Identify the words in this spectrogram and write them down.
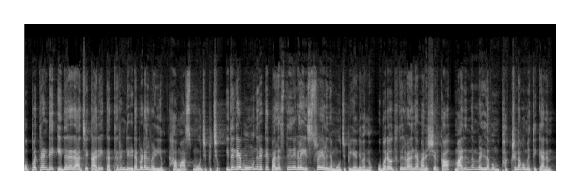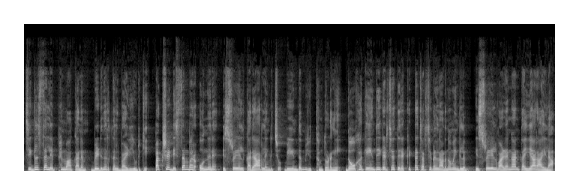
മുപ്പത്തിരണ്ട് ഇതര രാജ്യക്കാരെ ഖത്തറിന്റെ ഇടപെടൽ വഴിയും ഹമാസ് മോചിപ്പിച്ചു. ഇതിന്റെ മൂന്നിരട്ടി പലസ്തീനികളെ ഇസ്രയേലിന് മോചിപ്പിക്കേണ്ടി വന്നു. ഉപരോധത്തിൽ വളഞ്ഞ മനുഷ്യർക്ക് മരുന്നും വെള്ളവും ഭക്ഷണവും എത്തിക്കാനും ചികിത്സ ലഭ്യമാക്കാനും വെടിനിർത്തൽ വഴിയൊരുക്കി. പക്ഷേ ഡിസംബർ ഒന്നിന് ഇസ്രയേൽ കരാർ ലംഘിച്ചു. വീണ്ടും യുദ്ധം തുടങ്ങി. ദോഹ കേന്ദ്രീകരിച്ച തിരക്കിട്ട ചർച്ചകൾ നടന്നുവെങ്കിലും ഇസ്രയേൽ വഴങ്ങാൻ തയ്യാറായില്ല.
